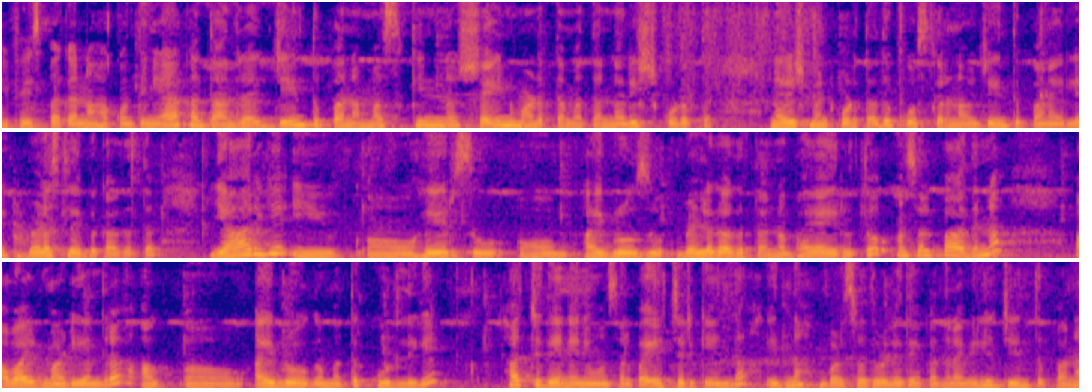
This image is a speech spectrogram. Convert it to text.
ಈ ಫೇಸ್ ಪ್ಯಾಕನ್ನು ಹಾಕ್ಕೊತೀನಿ ಯಾಕಂತ ಅಂದರೆ ಜೇನುತುಪ್ಪ ನಮ್ಮ ಸ್ಕಿನ್ ಶೈನ್ ಮಾಡುತ್ತೆ ಮತ್ತು ನರಿಶ್ ಕೊಡುತ್ತೆ. ನರಿಶ್ಮೆಂಟ್ ಕೊಡುತ್ತೆ. ಅದಕ್ಕೋಸ್ಕರ ನಾವು ಜೇನುತುಪ್ಪನ ಇಲ್ಲಿ ಬೆಳೆಸಲೇಬೇಕಾಗುತ್ತೆ. ಯಾರಿಗೆ ಈ ಹೇರ್ಸು ಐಬ್ರೋಸು ಬೆಳ್ಳಗಾಗುತ್ತೆ ಅನ್ನೋ ಭಯ ಇರುತ್ತೋ ಒಂದು ಸ್ವಲ್ಪ ಅದನ್ನು ಅವಾಯ್ಡ್ ಮಾಡಿ ಅಂದ್ರೆ ಐಬ್ರೋಗೆ ಮತ್ತು ಕೂದಲಿಗೆ ಹಚ್ಚಿದೇನೆ ನೀವು ಒಂದು ಸ್ವಲ್ಪ ಎಚ್ಚರಿಕೆಯಿಂದ ಇದನ್ನ ಬಳಸೋದು ಒಳ್ಳೆಯದು ಯಾಕಂದರೆ ನಾವಿಲ್ಲಿ ಜೇನುತುಪ್ಪನ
